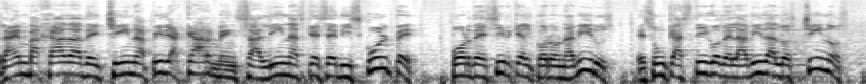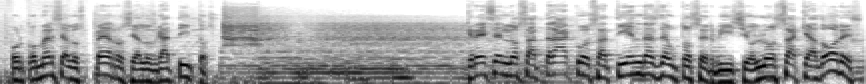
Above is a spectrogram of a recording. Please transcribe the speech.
La embajada de China pide a Carmen Salinas que se disculpe por decir que el coronavirus es un castigo de la vida a los chinos por comerse a los perros y a los gatitos. Crecen los atracos a tiendas de autoservicio, los saqueadores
